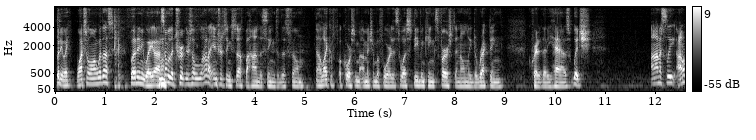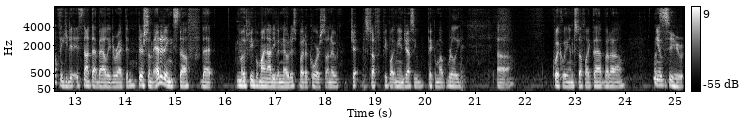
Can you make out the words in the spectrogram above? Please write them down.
But anyway, watch along with us. But anyway, uh, some of the trip. There's a lot of interesting stuff behind the scenes of this film. Uh, like, of, of course, I mentioned before, this was Stephen King's first and only directing credit that he has. Which, honestly, I don't think he did. It's not that badly directed. There's some editing stuff that most people might not even notice. But of course, I know Je- stuff. People like me and Jesse pick them up really uh, quickly and stuff like that. But uh, Let's you know, see who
